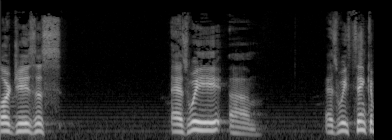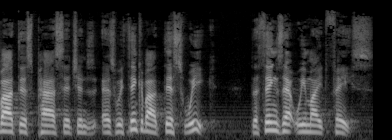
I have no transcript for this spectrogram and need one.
Lord Jesus, as we, um, as we think about this passage and as we think about this week, the things that we might face,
